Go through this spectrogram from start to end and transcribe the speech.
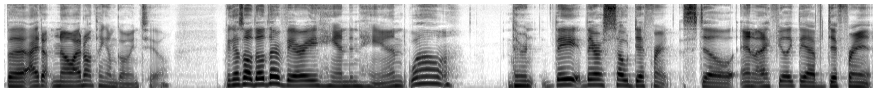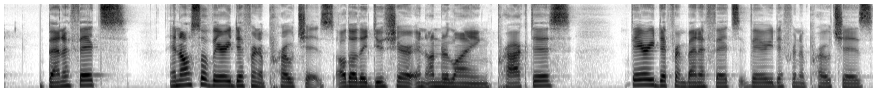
but I don't know. I don't think I'm going to, because although they're very hand in hand, well, they're they they're so different still, and I feel like they have different benefits and also very different approaches. Although they do share an underlying practice, very different benefits, very different approaches.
